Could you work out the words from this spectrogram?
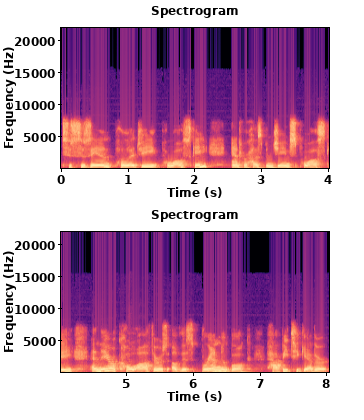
to Suzann Pileggi Pawelski and her husband, James Pawelski. And they are co authors of this brand new book, Happy Together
